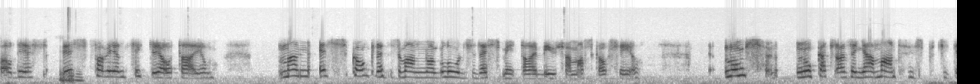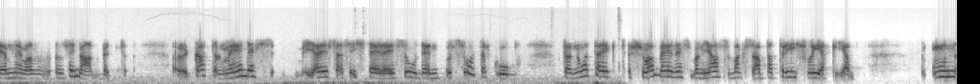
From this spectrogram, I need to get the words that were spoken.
paldies. Mm -hmm. Es pa vienu citu jautājumu. Man, es konkrēti zvanu no glūdas desmitāja bijušā Maskavas iela. Mums, nu, katrā ziņā es par citiem nevaru zināt, bet uh, katru mēnesi, ja es esmu iztērējis ūdeni pusotru kubu, tad noteikti šomēnes man jāsamaksā pa trīs liekiem. Un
